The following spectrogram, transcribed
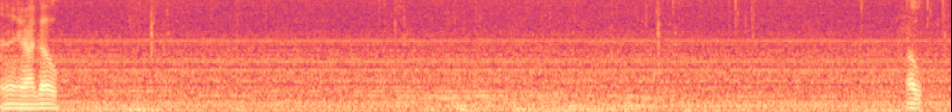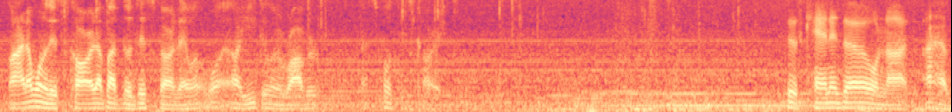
And here I go. Oh, I don't want to discard. I'm about to discard that. What, what are you doing, Robert? I'm supposed to discard. Is this Canada or not? I have...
